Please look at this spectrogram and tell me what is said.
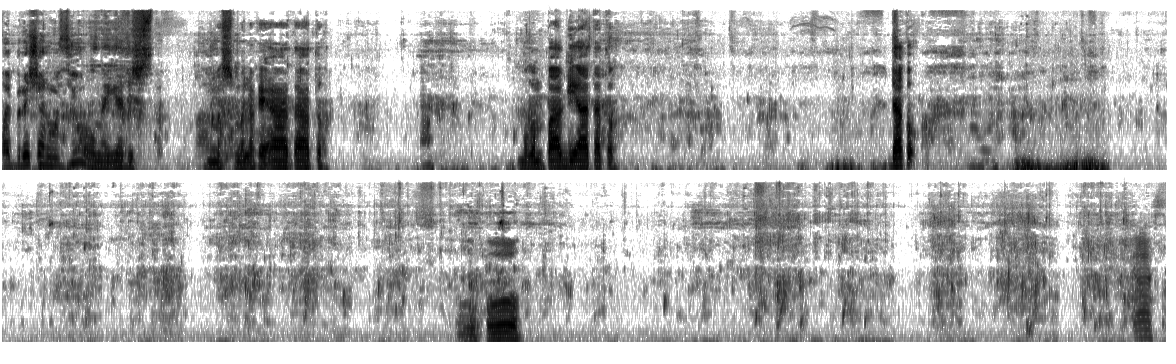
vibration with you Oh my god, this mas malaki ata to. Mukhang pagi ata to. Dako. Oho. Tadi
